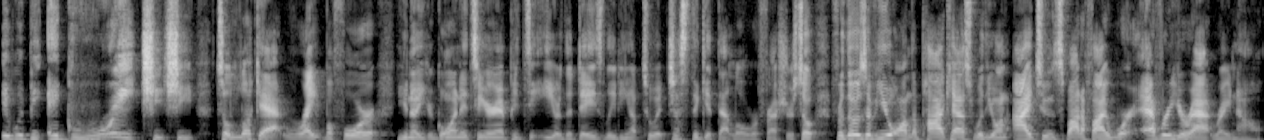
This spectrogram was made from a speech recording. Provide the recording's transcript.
It would be a great cheat sheet to look at right before, you know, you're going into your NPTE or the days leading up to it just to get that little refresher. So for those of you on the podcast, whether you're on iTunes, Spotify, wherever you're at right now,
